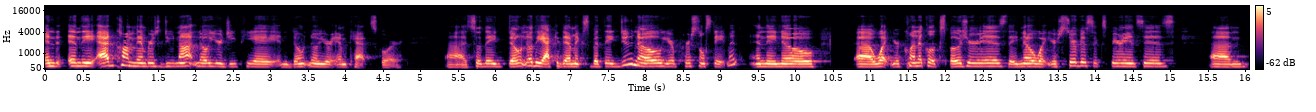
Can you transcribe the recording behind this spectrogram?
and, and the ADCOM members do not know your GPA and don't know your MCAT score. Uh, so they don't know the academics, but they do know your personal statement and they know uh, what your clinical exposure is. They know what your service experience is. Um,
